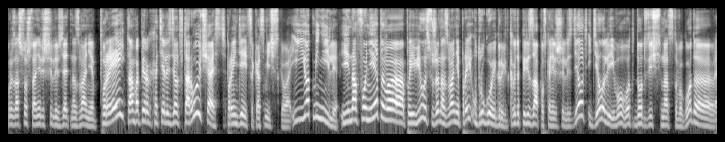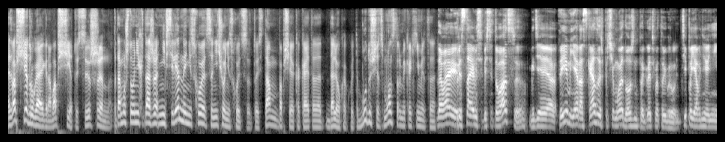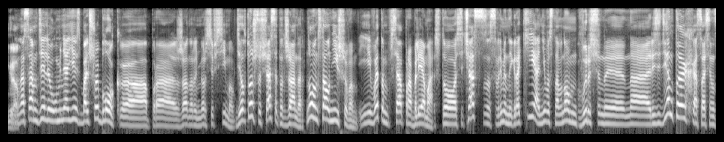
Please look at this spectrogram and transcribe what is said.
произошло, что они решили взять название Prey. Там, во-первых, хотели сделать вторую часть про индейца космического, и ее отменили. И на фоне этого появилось уже название Prey у другой игры. Какой-то перезапуск они решили сделать, и делали его вот до 2017 года. Это вообще другая игра, вообще, то есть совершенно. Потому что у них даже ни вселенная не сходится, ничего не сходится. То есть там вообще какая-то далек какое-то будущее с монстрами какими-то. Давай представим себе ситуацию, где ты мне рассказываешь, почему я должен поиграть в эту игру. Типа я в нее не играл. На самом деле у меня есть большой блок э, про жанр Immersive Sim. Дело в том, что сейчас этот жанр, ну, он стал нишевым. И в этом вся проблема, что сейчас современные игроки, они в основном выращены на Резидентах, Assassin's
